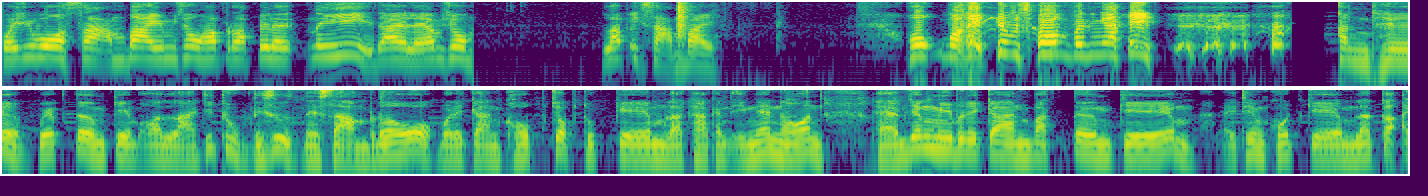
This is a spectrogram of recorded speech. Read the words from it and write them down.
ตัวอีโวสามใบคุณผู้ชมครับ รับไปเลยนี่ได้แล้วคุณผู้ชม รับอีกสามใบหกใบคุณผู้ชมเป็นไงทันเทพเว็บเติมเกมออนไลน์ที่ถูกที่สุดใน 3 โลก บริการครบจบทุกเกม ราคากันเองแน่นอน แถมยังมีบริการบัตรเติมเกม ไอเทมโค้ดเกม และก็ไอ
